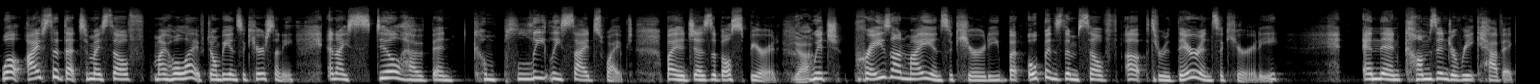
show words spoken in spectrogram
Well, I've said that to myself my whole life. Don't be insecure, Sonny. And I still have been completely sideswiped by a Jezebel spirit, which preys on my insecurity, but opens themselves up through their insecurity and then comes in to wreak havoc.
